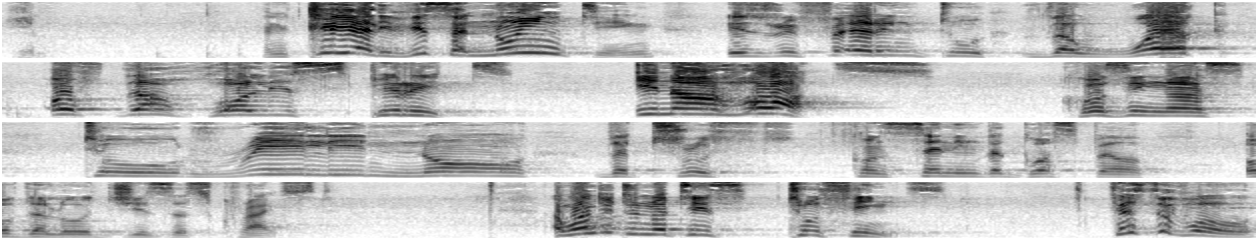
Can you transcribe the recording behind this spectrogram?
him. And clearly, this anointing is referring to the work of the Holy Spirit in our hearts, causing us to really know the truth concerning the gospel of the Lord Jesus Christ. I want you to notice two things. First of all,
